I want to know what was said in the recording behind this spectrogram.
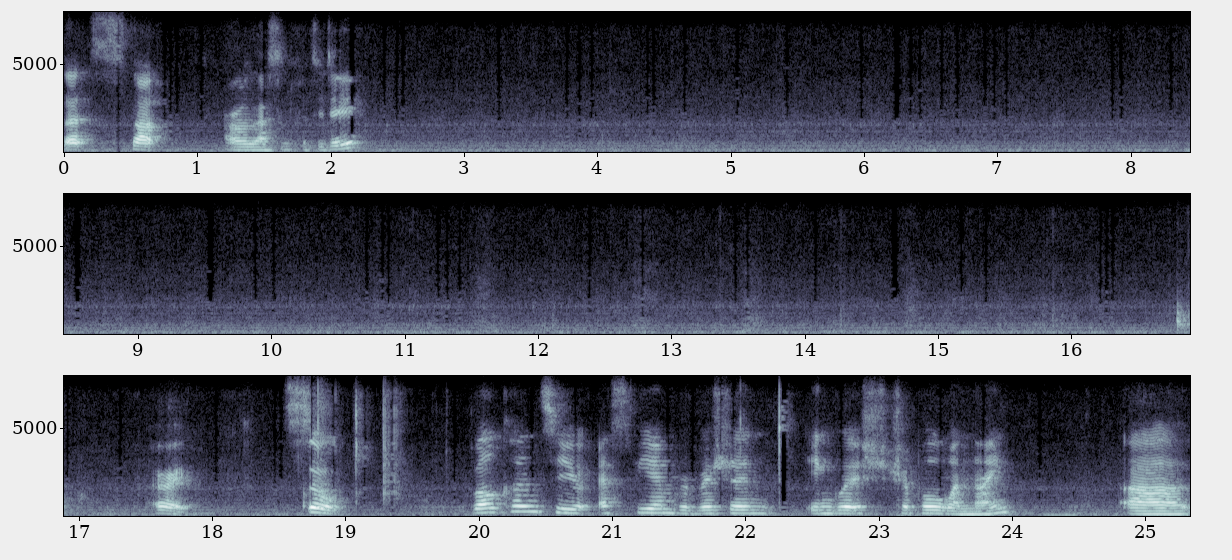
let's start our lesson for today. All right, so Welcome to SPM Revision English Triple One Nine. Uh,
